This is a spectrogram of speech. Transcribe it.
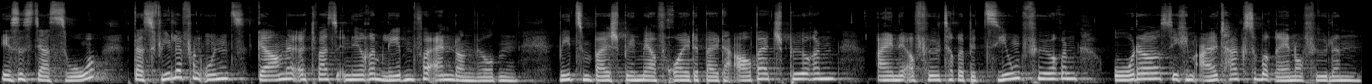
Es ist ja so, dass viele von uns gerne etwas in ihrem Leben verändern würden, wie zum Beispiel mehr Freude bei der Arbeit spüren, eine erfülltere Beziehung führen oder sich im Alltag souveräner fühlen.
